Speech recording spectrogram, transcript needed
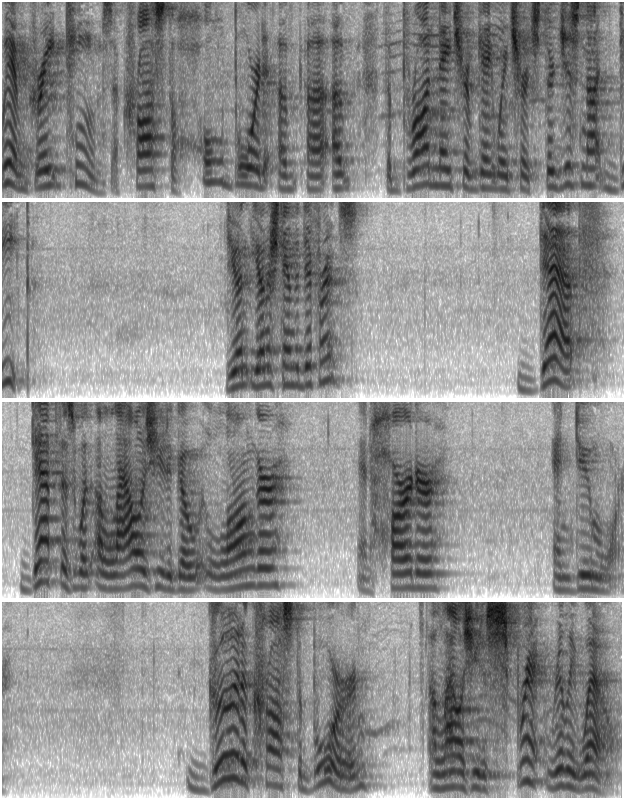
We have great teams across the whole board of, uh, of the broad nature of Gateway Church. They're just not deep. Do you, you understand the difference? Depth, depth is what allows you to go longer and harder and do more. Good across the board allows you to sprint really well,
